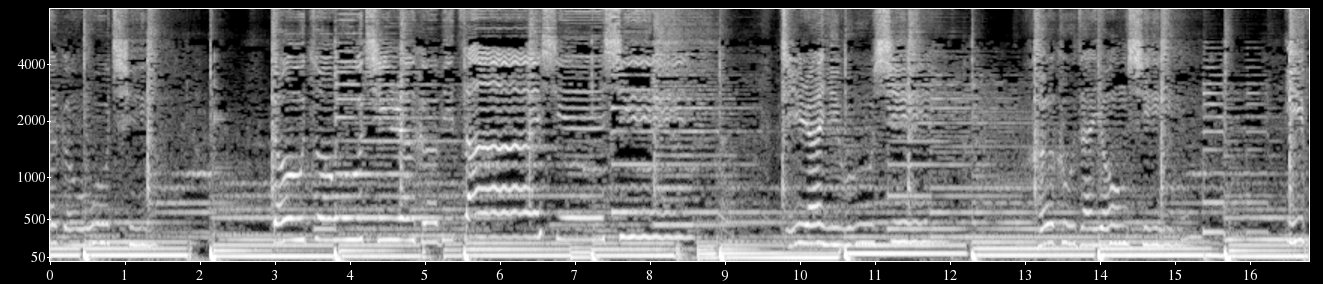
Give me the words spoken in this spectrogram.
更无情，都做无情人，何必再写信？既然已无心，何苦再用心？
